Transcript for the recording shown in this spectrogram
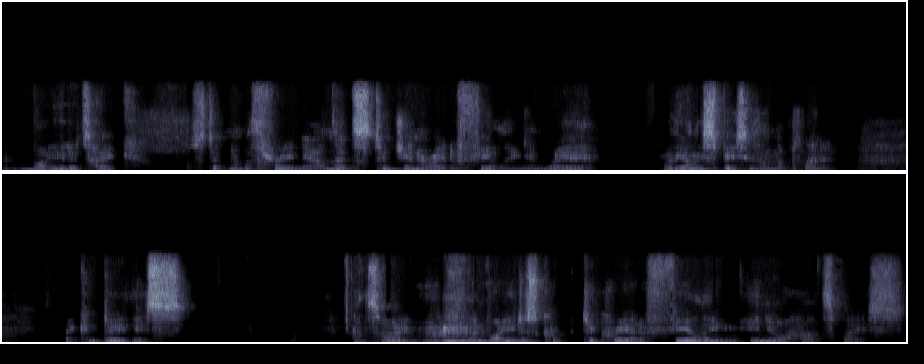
I invite you to take step number three now, and that's to generate a feeling. And we're, we're the only species on the planet that can do this. And so I invite you just to create a feeling in your heart space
